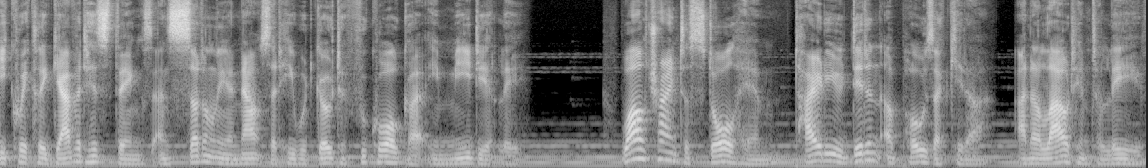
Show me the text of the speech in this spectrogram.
he quickly gathered his things and suddenly announced that he would go to Fukuoka immediately. While trying to stall him, Tairyu didn't oppose Akira and allowed him to leave.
